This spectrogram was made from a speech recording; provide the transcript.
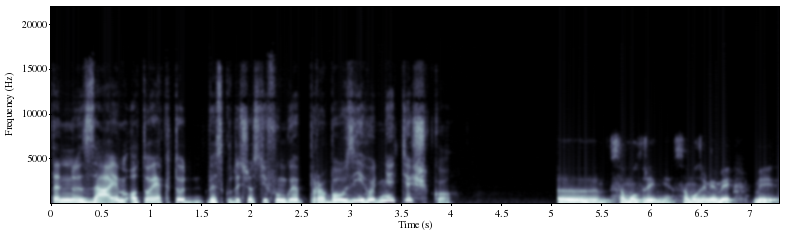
ten zájem o to, jak to ve skutečnosti funguje, probouzí hodně těžko. Samozřejmě, samozřejmě. My, my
